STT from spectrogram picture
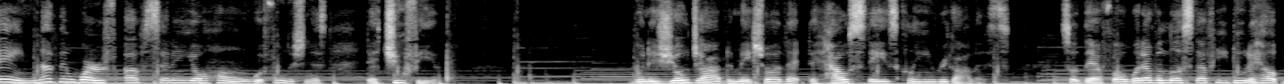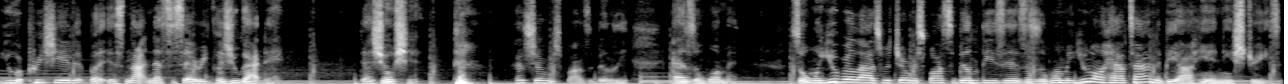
Ain't nothing worth upsetting your home with foolishness that you feel when it's your job to make sure that the house stays clean regardless. So therefore, whatever little stuff he do to help, you appreciate it, but it's not necessary because you got that. That's your shit. That's your responsibility as a woman. So when you realize what your responsibilities is as a woman, you don't have time to be out here in these streets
